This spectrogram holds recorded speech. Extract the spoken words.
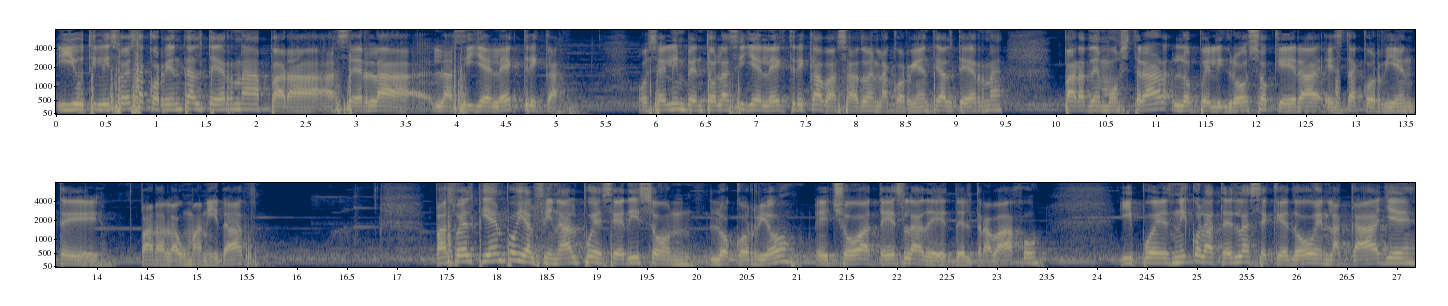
y utilizó esa corriente alterna para hacer la, la silla eléctrica. O sea, él inventó la silla eléctrica basado en la corriente alterna para demostrar lo peligroso que era esta corriente para la humanidad. Pasó el tiempo y al final pues Edison lo corrió, echó a Tesla del trabajo y pues Nikola Tesla se quedó en la calle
